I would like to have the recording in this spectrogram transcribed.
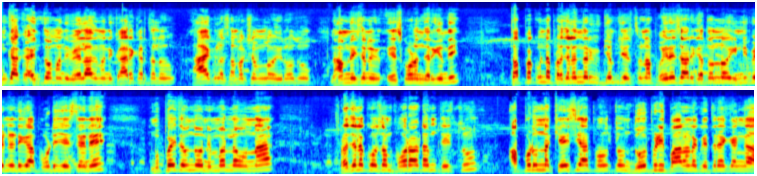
ఇంకా ఎంతోమంది ఎంతో మంది వేలాది మంది కార్యకర్తలు నాయకుల సమక్షంలో ఈరోజు నామినేషన్ వేసుకోవడం జరిగింది. తప్పకుండా ప్రజలందరికీ విజ్ఞప్తి చేస్తున్నా పోయినసారి గతంలో ఇండిపెండెంట్గా పోటీ చేస్తేనే ముప్పై తొమ్మిదో నెంబర్లో ఉన్న ప్రజల కోసం పోరాటం చేస్తూ అప్పుడున్న కేసీఆర్ ప్రభుత్వం దోపిడీ పాలనకు వ్యతిరేకంగా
